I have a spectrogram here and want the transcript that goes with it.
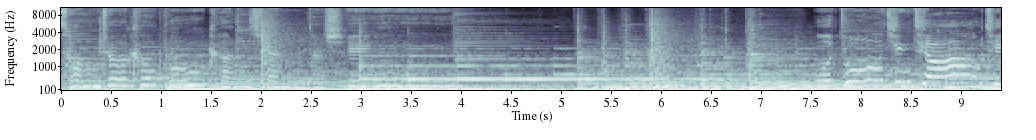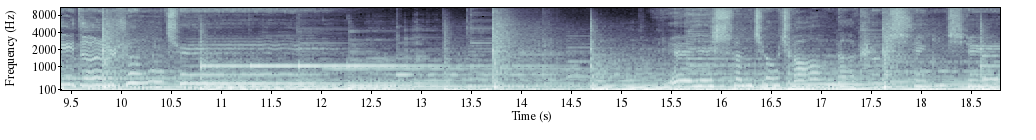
藏着颗不敢见的心。我躲进挑剔的人群，夜夜深就找那颗星星。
